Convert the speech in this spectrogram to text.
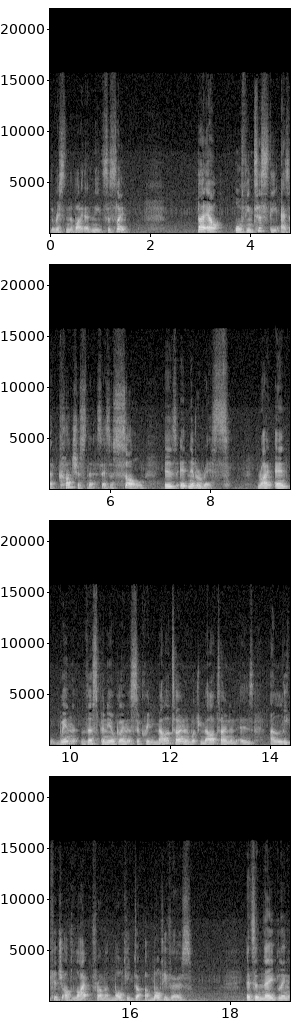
the rest in the body. It needs to sleep. But our authenticity as a consciousness, as a soul, is it never rests, right? And when this pineal gland is secreting melatonin, which melatonin is a leakage of light from a multi a multiverse, it's enabling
